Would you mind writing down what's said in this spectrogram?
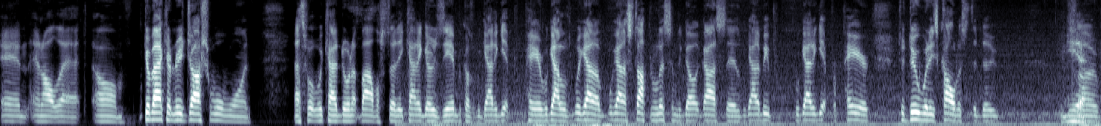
and and all that. Um, go back and read Joshua one. That's what we're kind of doing at Bible study. It kind of goes in because we got to get prepared. We got to we got to we got to stop and listen to what God says. We got to be we got to get prepared to do what He's called us to do. Yeah. So,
